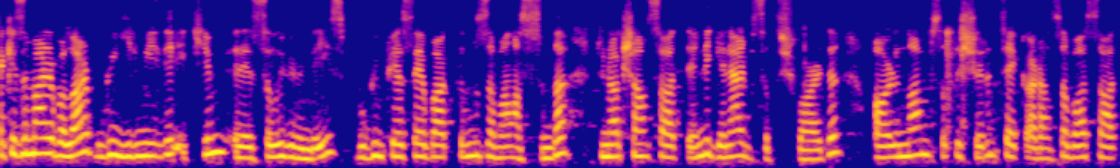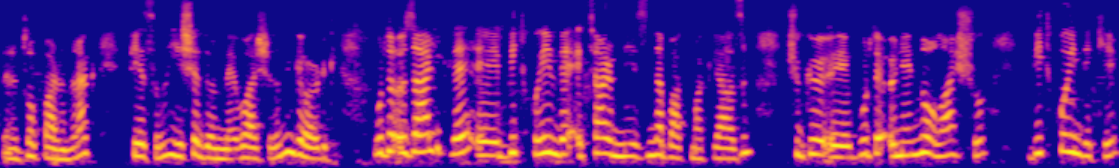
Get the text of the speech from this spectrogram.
Herkese merhabalar. Bugün 27 Ekim e, Salı günündeyiz. Bugün piyasaya baktığımız zaman aslında dün akşam saatlerinde genel bir satış vardı. Ardından bu satışların tekrardan sabah saatlerine toparlanarak piyasanın yeşe dönmeye başladığını gördük. Burada özellikle e, Bitcoin ve Ethereum nezdinde bakmak lazım. Çünkü e, burada önemli olan şu, Bitcoin'deki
